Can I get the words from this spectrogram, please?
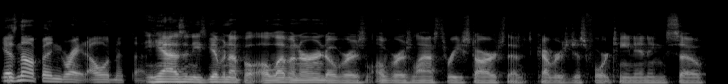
He has not been great. I'll admit that. He hasn't. He's given up 11 earned over his over his last three starts. That covers just 14 innings. So,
